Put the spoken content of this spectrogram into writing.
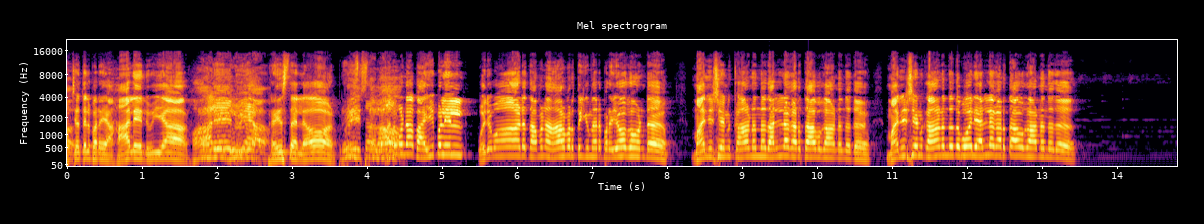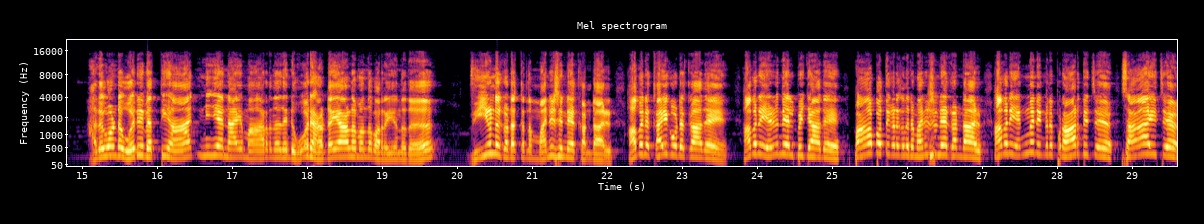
ഉച്ചത്തിൽ പറയാ. അതുകൊണ്ട് ആ ബൈബിളിൽ ഒരുപാട് തവണ ആവർത്തിക്കുന്ന ഒരു പ്രയോഗമുണ്ട്. മനുഷ്യൻ കാണുന്നതല്ല കർത്താവ് കാണുന്നത്. മനുഷ്യൻ കാണുന്നത് പോലെ അല്ല കർത്താവ് കാണുന്നത്. അതുകൊണ്ട് ഒരു വ്യക്തി ആത്മീയനായി മാറുന്നതിന്റെ ഒരടയാളം എന്ന് പറയുന്നത് വീണ് കിടക്കുന്ന മനുഷ്യനെ കണ്ടാൽ അവന് കൈ കൊടുക്കാതെ അവനെ എഴുന്നേൽപ്പിക്കാതെ പാപത്തിൽ കിടക്കുന്ന മനുഷ്യനെ കണ്ടാൽ അവനെ എങ്ങനെയെങ്കിലും പ്രാർത്ഥിച്ച് സഹായിച്ച്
